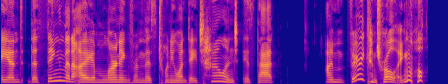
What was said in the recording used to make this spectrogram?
And the thing that I am learning from this 21 day challenge is that I'm very controlling. Well,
